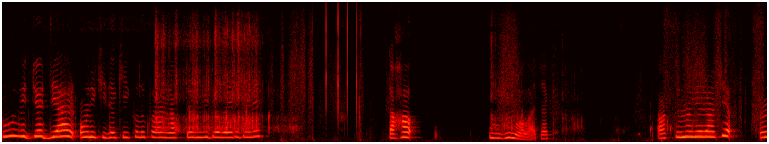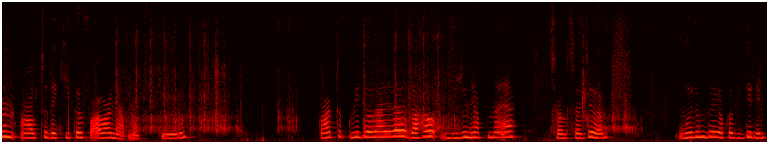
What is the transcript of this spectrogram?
bu video diğer 12 dakikalık falan yaptığım videolara göre daha uzun olacak. Aklıma gelen şey 16 dakika falan yapmak istiyorum. Artık videoları daha uzun yapmaya çalışacağım. Umarım da yapabilirim.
